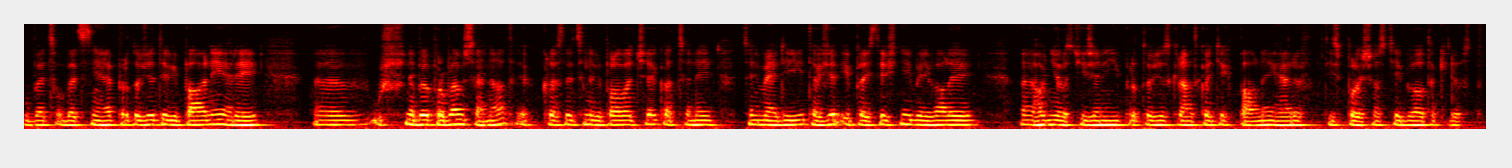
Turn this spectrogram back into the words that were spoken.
vůbec obecně, protože ty vypálené hry už nebyl problém sehnat, jak klesly ceny vypalovaček a ceny, ceny médií, takže i PlayStationy bývaly Eh, hodně rozšířený, protože zkrátka těch pálných her v té společnosti bylo taky dost.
